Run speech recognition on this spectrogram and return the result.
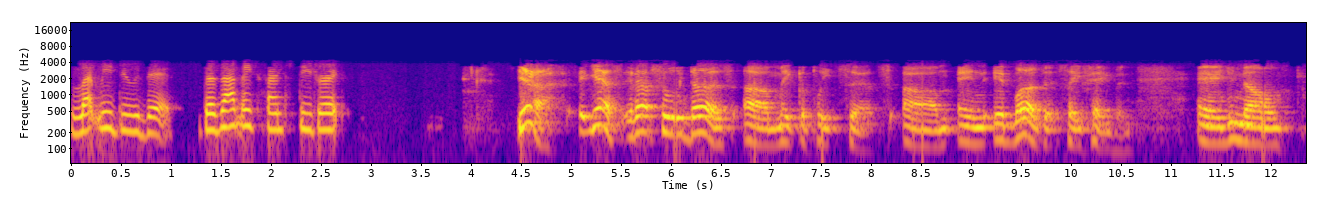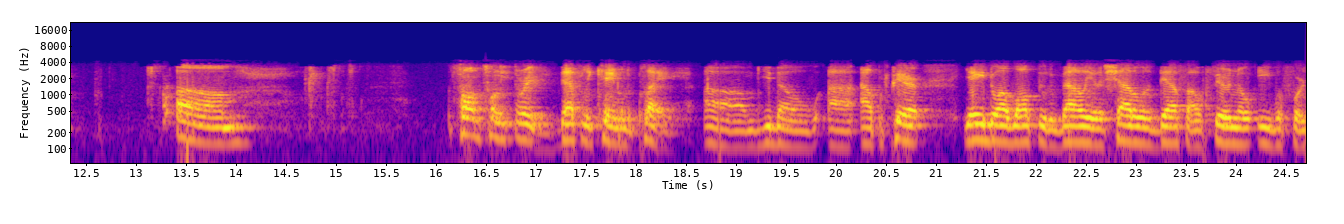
Let me do this. Does that make sense, Diedrich? Yeah, yes, it absolutely does um, make complete sense. Um, and it was at Safe Haven. And, you know, um, Psalm 23 definitely came into play. Um, you know, uh, I'll prepare, yea, do I walk through the valley of the shadow of death, I'll fear no evil, for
